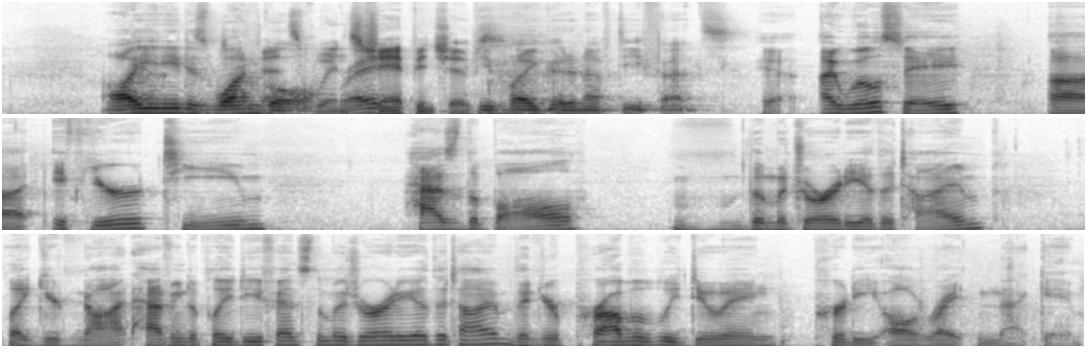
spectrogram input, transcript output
All you need is one Defense goal. wins right? championships. If you play good enough defense. Yeah, I will say, uh, if your team has the ball the majority of the time, like you're not having to play defense the majority of the time, then you're probably doing pretty all right in that game.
